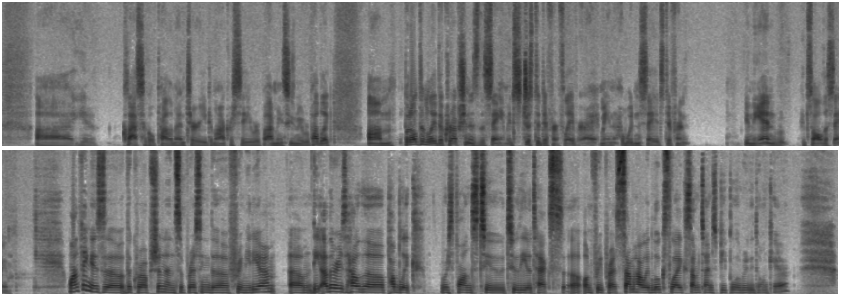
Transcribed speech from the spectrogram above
uh, you know, classical parliamentary democracy. I mean, excuse me, republic. Um, but ultimately, the corruption is the same. It's just a different flavor. I mean, I wouldn't say it's different. In the end, it's all the same. One thing is uh, the corruption and suppressing the free media. Um, the other is how the public responds to to the attacks uh, on free press. Somehow, it looks like sometimes people really don't care.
